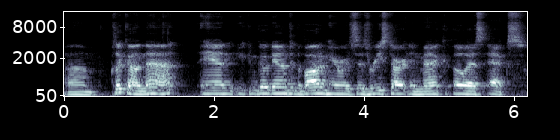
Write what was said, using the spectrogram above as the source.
Um, click on that and you can go down to the bottom here where it says restart in Mac OS X.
